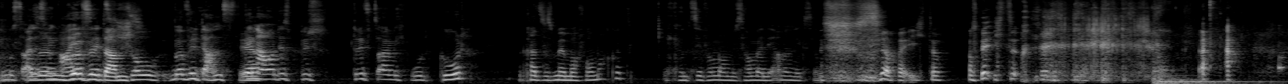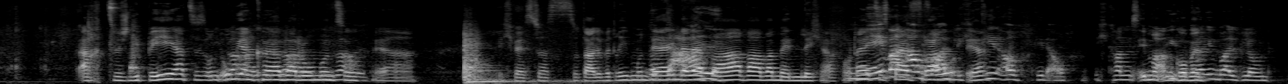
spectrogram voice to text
Du musst alles Also wegen. Show, Würfeltanz. Ja. Genau, das trifft es eigentlich gut. Gut. Kannst du es mir mal vormachen kurz? Ich könnte es dir vormachen, das haben wir die anderen nichts. an. aber ich doch. Aber ich doch. Ach, zwischen die B hat es und um ihren Körper rum und überall. so. Ja. Ich weiß, du hast es total übertrieben. Und der Total. hinter der Bar war aber männlich auch. Oder Nee, ist einer auch Frau? weiblich. Ja. Geht auch, geht auch. Ich kann immer ich ankommen. kann überall glowen.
